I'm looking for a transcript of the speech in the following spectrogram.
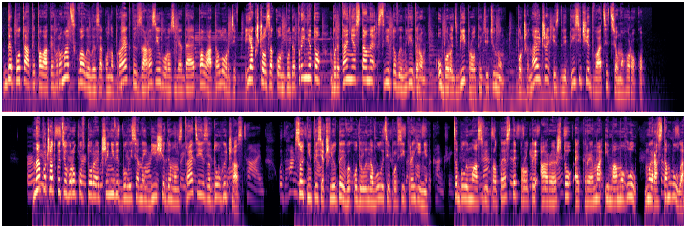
Депутати Палати громад схвалили законопроект. Зараз його розглядає Палата лордів. Якщо закон буде прийнято, Британія стане світовим лідером у боротьбі проти тютюну, починаючи із 2027 року. На початку цього року в Туреччині відбулися найбільші демонстрації за довгий час. Сотні тисяч людей виходили на вулиці по всій країні. Це були масові протести проти арешту Екрема Імамоглу, мера Стамбула,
